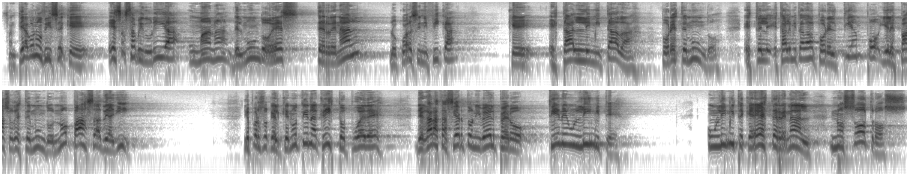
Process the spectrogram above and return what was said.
Santiago nos dice que esa sabiduría humana del mundo es terrenal, lo cual significa que está limitada por este mundo, este está limitada por el tiempo y el espacio de este mundo, no pasa de allí. Y es por eso que el que no tiene a Cristo puede llegar hasta cierto nivel, pero tiene un límite, un límite que es terrenal. Nosotros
